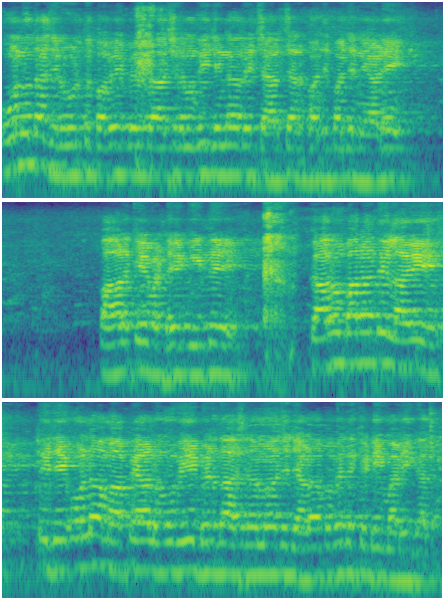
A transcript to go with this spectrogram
ਉਹਨੂੰ ਤਾਂ ਜ਼ਰੂਰਤ ਪਵੇ ਬਿਰਧ ਆਸ਼ਰਮ ਦੀ, ਜਿਨ੍ਹਾਂ ਦੇ 4 4 5 5 ਨਿਆਣੇ ਪਾਲ ਕੇ ਵੱਡੇ ਕੀਤੇ, ਕਾਰੋਬਾਰਾਂ ਤੇ ਲਾਏ, ਤੇ ਜੇ ਉਹਨਾਂ ਮਾਪਿਆਂ ਨੂੰ ਵੀ ਬਿਰਧ ਆਸ਼ਰਮਾਂ 'ਚ ਜਾਣਾ ਪਵੇ ਤੇ ਕਿੱਡੀ ਮਾੜੀ ਗੱਲ ਹੈ।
